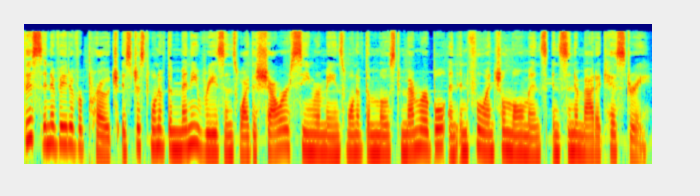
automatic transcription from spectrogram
This innovative approach is just one of the many reasons why the shower scene remains one of the most memorable and influential moments in cinematic history.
